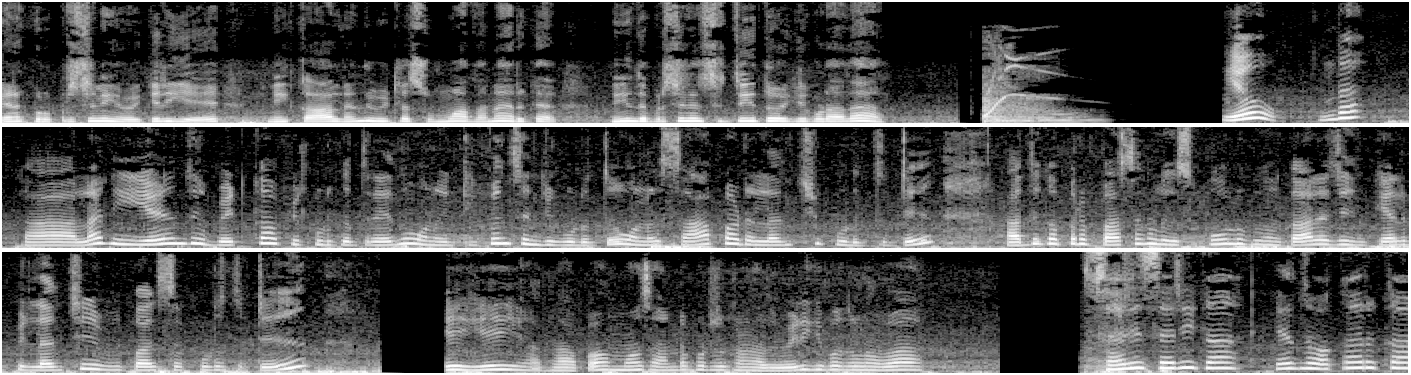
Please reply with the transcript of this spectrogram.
எனக்கு ஒரு பிரச்சனையை வைக்கிறியே. நீ காலையில இருந்து வீட்டுல சும்மா தானே இருக்க. நீ இந்த பிரச்சனையை சித்திக்கிட்டு வைக்க கூடாதா யோ இந்த காலை நீ எழுந்து பெட் காஃபி கொடுக்கறதுலேருந்து உனக்கு டிஃபன் செஞ்சு கொடுத்து உனக்கு சாப்பாடு லஞ்சு கொடுத்துட்டு அதுக்கப்புறம் பசங்களுக்கு ஸ்கூலுக்கு காலேஜுக்கு கிளப்பி லஞ்சு பஸ் கொடுத்துட்டு ஏய் ஏய் அந்த அப்பா அம்மா சண்டை போட்டுருக்காங்க. அது வேடிக்கை பார்க்கலாம் வா. சரி சரிக்கா எழுந்து உக்காருக்கா.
